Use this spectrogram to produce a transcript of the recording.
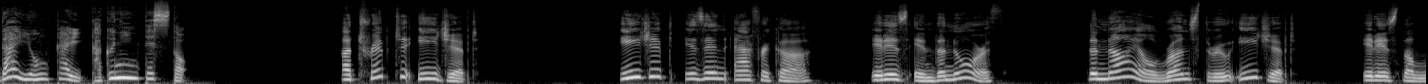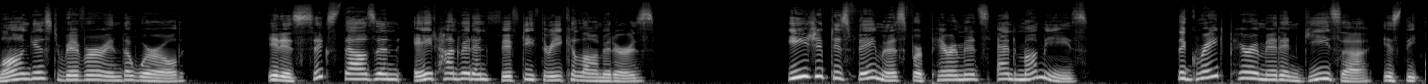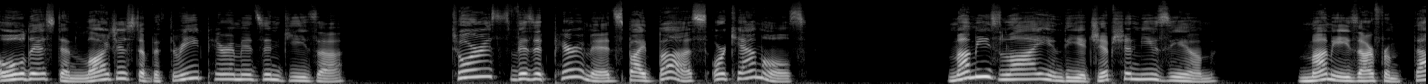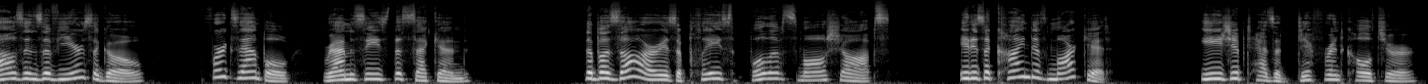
第4回確認テスト A trip to Egypt. Egypt is in Africa. It is in the north. The Nile runs through Egypt. It is the longest river in the world. It is 6,853 kilometers. Egypt is famous for pyramids and mummies. The Great Pyramid in Giza is the oldest and largest of the three pyramids in Giza. Tourists visit pyramids by bus or camels. Mummies lie in the Egyptian Museum. Mummies are from thousands of years ago. For example, Ramses II. The bazaar is a place full of small shops. It is a kind of market. Egypt has a different culture.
